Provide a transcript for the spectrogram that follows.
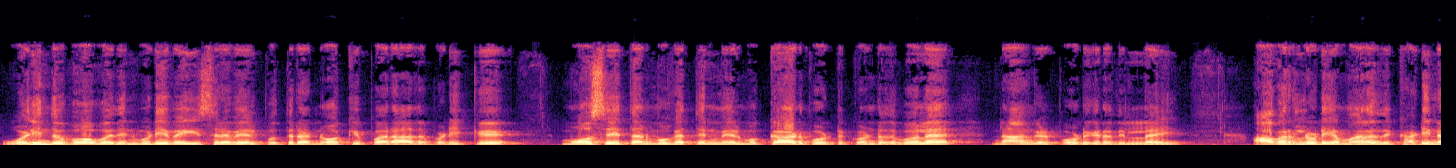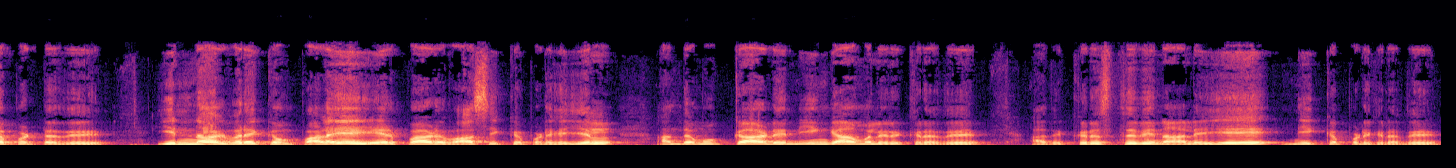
ஒளிந்து போவதின் முடிவை இஸ்ரவேல் புத்திரர் நோக்கி பாராதபடிக்கு மோசே தன் முகத்தின் மேல் முக்காடு போட்டுக்கொண்டது போல நாங்கள் போடுகிறதில்லை. அவர்களுடைய மனது கடினப்பட்டது. இந்நாள் வரைக்கும் பழைய ஏற்பாடு வாசிக்கப்படுகையில் அந்த முக்காடு நீங்காமல் இருக்கிறது. அது கிறிஸ்துவினாலேயே நீக்கப்படுகிறது.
